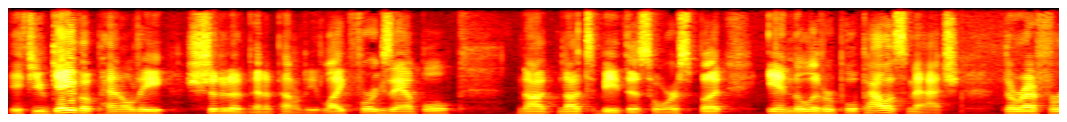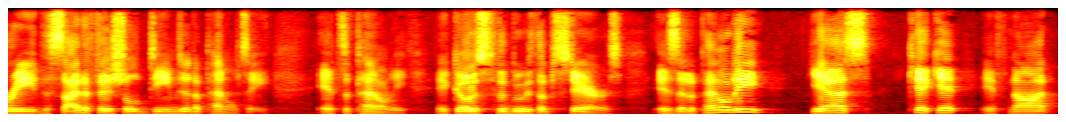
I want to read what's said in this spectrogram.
If you gave a penalty, should it have been a penalty? Like for example, not not to beat this horse, but in the Liverpool Palace match, the referee, the side official deemed it a penalty. It's a penalty. It goes to the booth upstairs. Is it a penalty? Yes. Kick it. If not,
